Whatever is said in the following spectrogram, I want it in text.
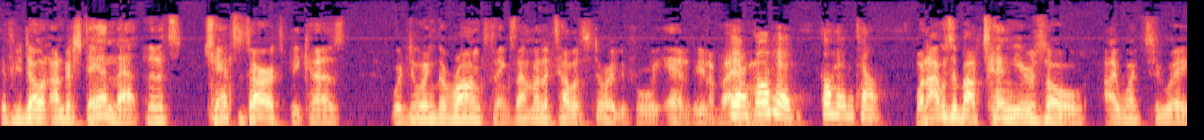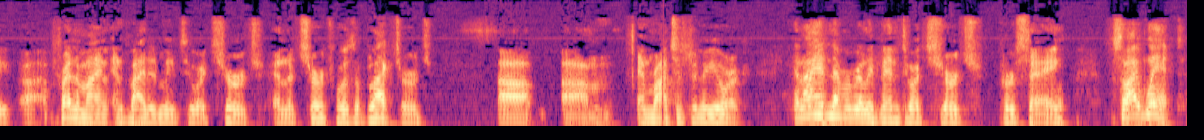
if you don't understand that, then it's chances are it's because we're doing the wrong things. I'm going to tell a story before we end. You know, if I Yeah, go ahead. Go ahead and tell. when I was about 10 years old, I went to a, uh, a friend of mine invited me to a church, and the church was a black church uh, um, in Rochester, New York. And I had never really been to a church per se, so I went.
